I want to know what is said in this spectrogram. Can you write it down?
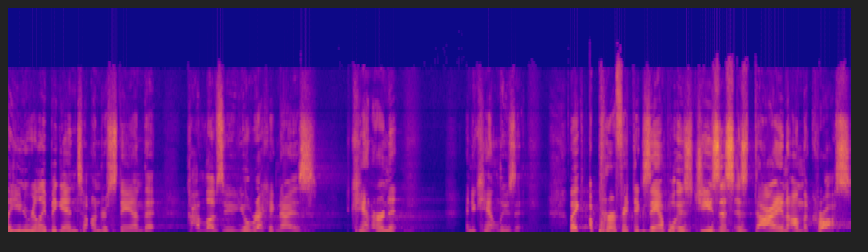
But you really begin to understand that God loves you, you'll recognize you can't earn it and you can't lose it. Like a perfect example is Jesus is dying on the cross.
